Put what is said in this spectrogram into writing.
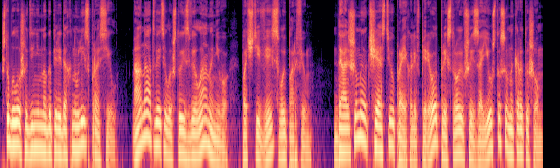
чтобы лошади немного передохнули, и спросил. А она ответила, что извела на него почти весь свой парфюм. Дальше мы, к счастью, проехали вперед, пристроившись за Юстасом и Коротышом.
